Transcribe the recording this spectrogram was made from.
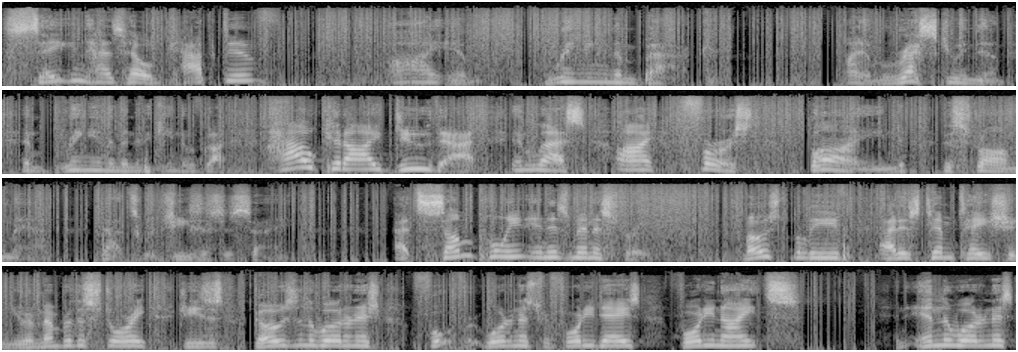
Satan has held captive, I am bringing them back. I am rescuing them and bringing them into the kingdom of God. How could I do that unless I first bind the strong man? That's what Jesus is saying. At some point in his ministry, most believe at his temptation. You remember the story? Jesus goes in the wilderness for, wilderness for 40 days, 40 nights. And in the wilderness,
